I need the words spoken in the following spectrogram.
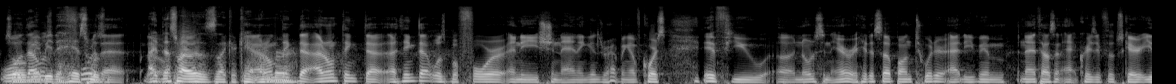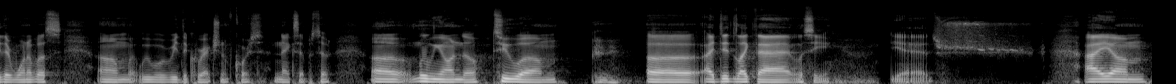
Well, so that maybe the hiss was that, I, that's why I was like I can't Yeah, I don't remember think that. I don't think that. I think that was before any shenanigans were happening. Of course, if you uh, notice an error, hit us up on Twitter at evm nine thousand at crazy flip skater. Either one of us, um, we will read the correction, of course, next episode. Uh, moving on though to um, uh, I did like that. Let's see, yeah, I um.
